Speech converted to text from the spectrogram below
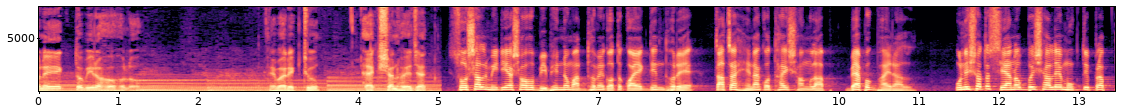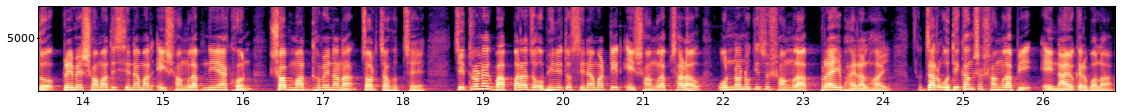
অনেক তো বিরহ হলো। এবার একটু অ্যাকশন হয়ে যাক। সোশ্যাল মিডিয়া সহ বিভিন্ন মাধ্যমে গত কয়েকদিন ধরে চাচা হেনা কোথায় সংলাপ ব্যাপক ভাইরাল। উনিশশো ছিয়ানব্বই সালে মুক্তিপ্রাপ্ত প্রেমের সমাধি সিনেমার এই সংলাপ নিয়ে এখন সব মাধ্যমে নানা চর্চা হচ্ছে। চিত্রনায়ক বাপ্পারাজ অভিনীত সিনেমাটির এই সংলাপ ছাড়াও অন্যান্য কিছু সংলাপ প্রায়ই ভাইরাল হয়। যার অধিকাংশ সংলাপই এই নায়কের বলা।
